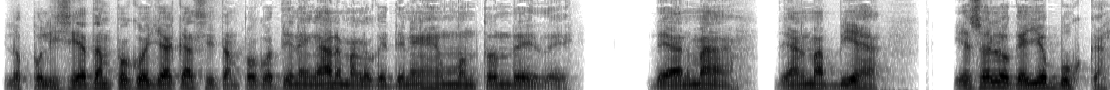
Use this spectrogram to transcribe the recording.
Los policías tampoco ya casi tampoco tienen armas, lo que tienen es un montón de, de, de armas, de armas viejas. Y eso es lo que ellos buscan.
